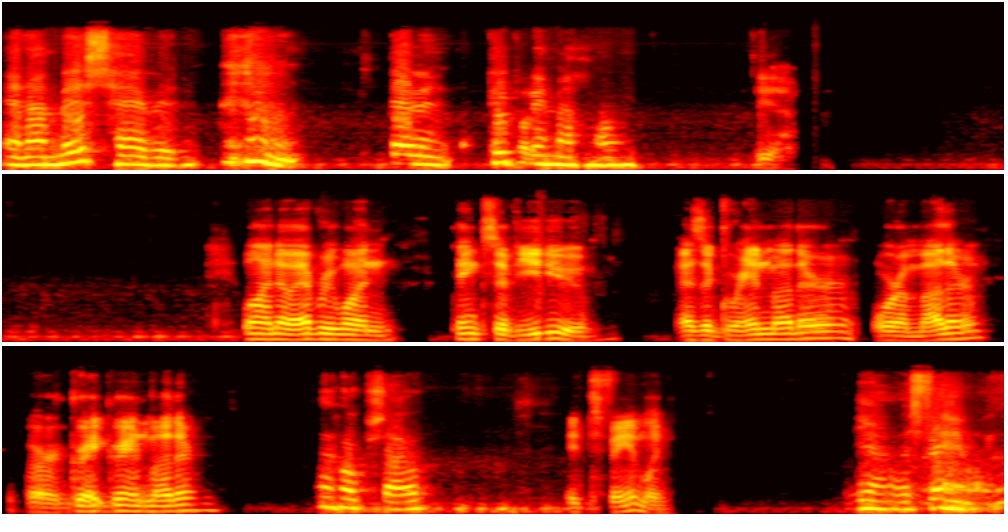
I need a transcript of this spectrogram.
and I miss having having people in my home. Yeah. Well, I know everyone thinks of you as a grandmother or a mother or a great grandmother. I hope so. It's family. Yeah, it's family.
